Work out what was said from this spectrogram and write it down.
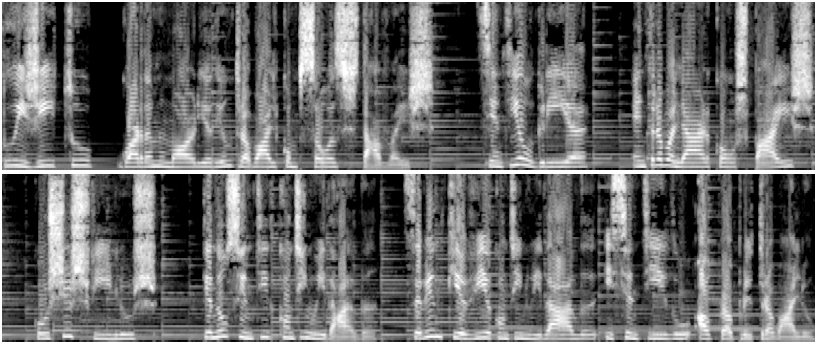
do Egito guardo a memória de um trabalho com pessoas estáveis. Senti alegria em trabalhar com os pais, com os seus filhos, tendo um sentido de continuidade, sabendo que havia continuidade e sentido ao próprio trabalho.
